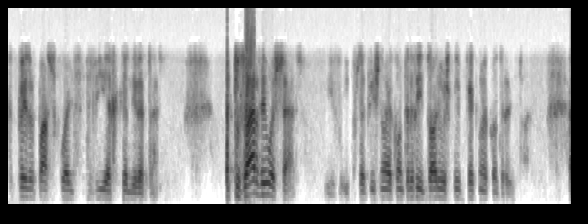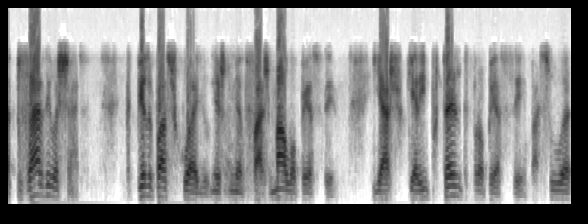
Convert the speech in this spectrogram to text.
que Pedro Passos Coelho se devia recandidatar. Apesar de eu achar, e, e portanto isto não é contraditório, eu explico porque é que não é contraditório. Apesar de eu achar que Pedro Passos Coelho, neste momento, faz mal ao PSD, e acho que era importante para o PSD, para a sua,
